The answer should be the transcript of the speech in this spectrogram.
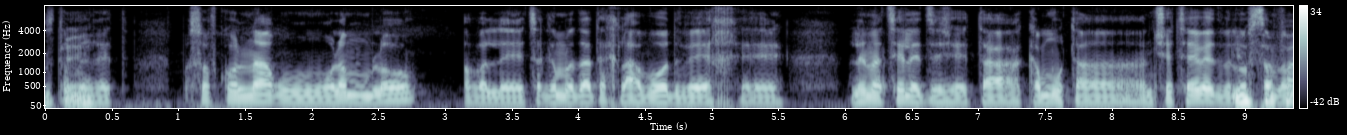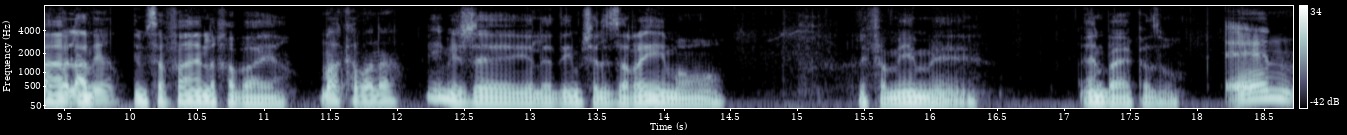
זאת אוקיי. אומרת, בסוף כל נער הוא עולם ומלואו, אבל אה, צריך גם לדעת איך לעבוד ואיך אה, לנצל את זה, את הכמות האנשי צוות, ולא סתם לבוא ולהעביר. עם, עם שפה אין לך בעיה. מה הכוונה? אם יש אה, ילדים של זרים, או לפעמים אה, אין בעיה כזו. אין,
